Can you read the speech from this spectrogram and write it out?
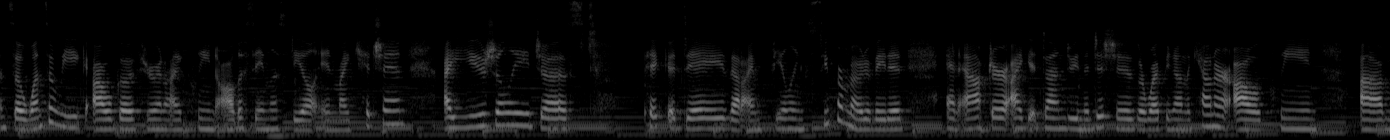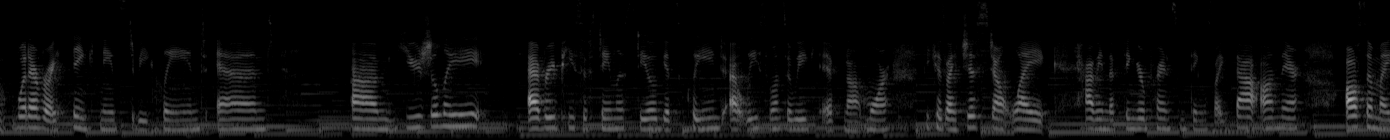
And so once a week, I will go through and I clean all the stainless steel in my kitchen. I usually just pick a day that I'm feeling super motivated, and after I get done doing the dishes or wiping down the counter, I'll clean um, whatever I think needs to be cleaned. And um, usually every piece of stainless steel gets cleaned at least once a week, if not more, because I just don't like having the fingerprints and things like that on there. Also, my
